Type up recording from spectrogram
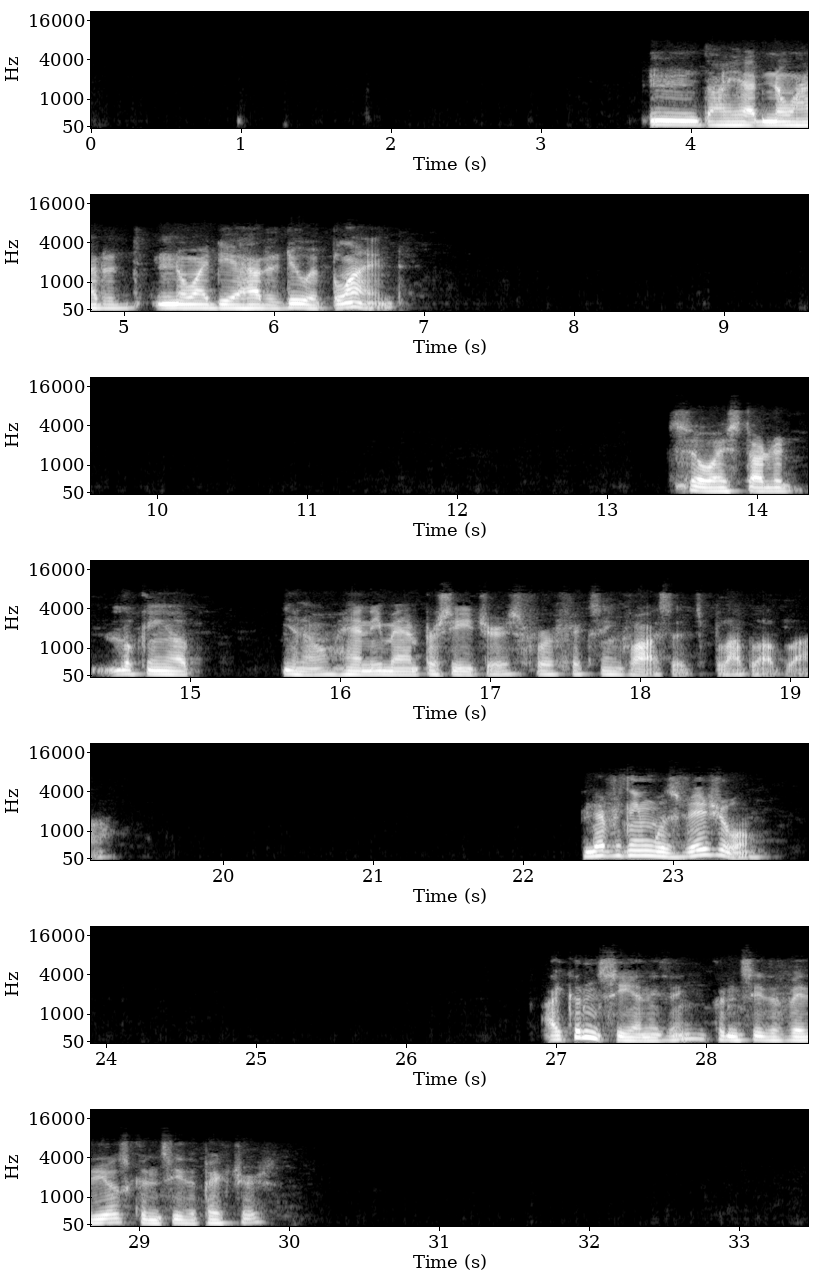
And I had no how to no idea how to do it blind. So I started looking up, you know, handyman procedures for fixing faucets, blah blah blah. And everything was visual. I couldn't see anything, couldn't see the videos, couldn't see the pictures.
